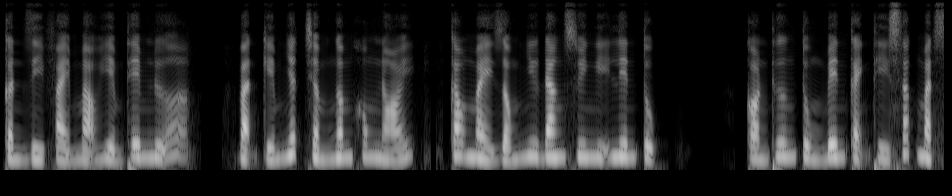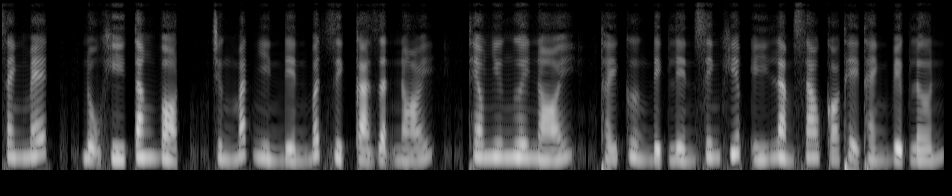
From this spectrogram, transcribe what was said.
cần gì phải mạo hiểm thêm nữa. Vạn kiếm nhất trầm ngâm không nói, cao mày giống như đang suy nghĩ liên tục. Còn thương tùng bên cạnh thì sắc mặt xanh mét, nộ khí tăng vọt, chừng mắt nhìn điền bất dịch cả giận nói. Theo như ngươi nói, thấy cường địch liền sinh khiếp ý làm sao có thể thành việc lớn.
